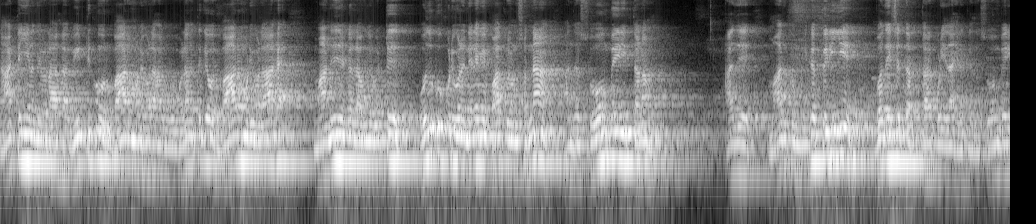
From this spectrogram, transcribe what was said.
நாட்டையும் இழந்தவளாக வீட்டுக்கும் ஒரு பாரமுடையவளாக உலகத்துக்கே ஒரு பாரமுடையவளாக மனிதர்கள் அவங்க விட்டு ஒதுக்கக்கூடிய நிலைமை பார்க்கணும்னு சொன்னால் அந்த சோம்பேறித்தனம் அது மார்க்கம் மிகப்பெரிய உபதேசத்தை தர தரக்கூடியதாக இருக்குது சோம்பேறி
